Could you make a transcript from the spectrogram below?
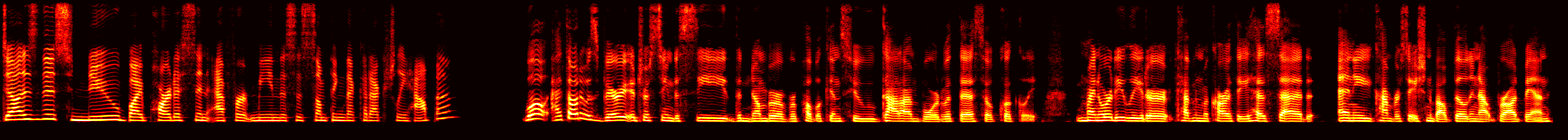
Does this new bipartisan effort mean this is something that could actually happen? Well, I thought it was very interesting to see the number of Republicans who got on board with this so quickly. Minority Leader Kevin McCarthy has said any conversation about building out broadband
